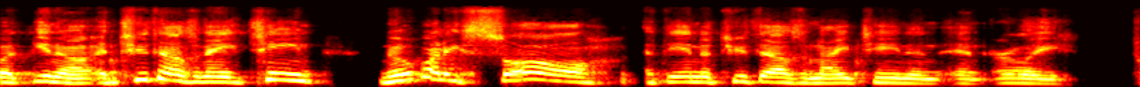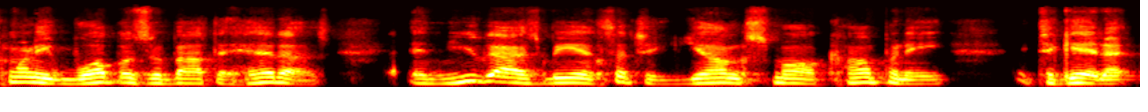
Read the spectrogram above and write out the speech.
But you know, in 2018, nobody saw at the end of 2019 and, and early 20 what was about to hit us. And you guys being such a young, small company to get a,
